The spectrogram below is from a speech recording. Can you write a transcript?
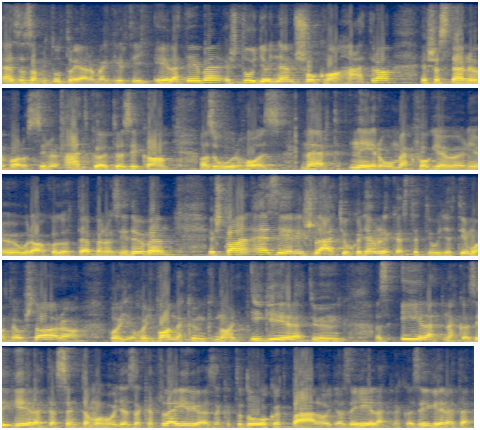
ez az, amit utoljára megírt így életében, és tudja, hogy nem sok van hátra, és aztán valószínű átköltözik a, az Úrhoz, mert Néró meg fogja ölni, ő uralkodott ebben az időben, és talán ezért is látjuk, hogy emlékezteti ugye Timoteust arra, hogy, hogy van nekünk nagy ígéretünk, az életnek az ígérete, szerintem ahogy ezeket leírja, ezeket a dolgokat, dolgokat Pál, hogy az életnek az ígérete,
